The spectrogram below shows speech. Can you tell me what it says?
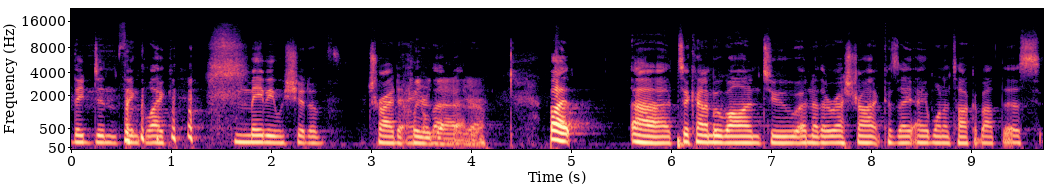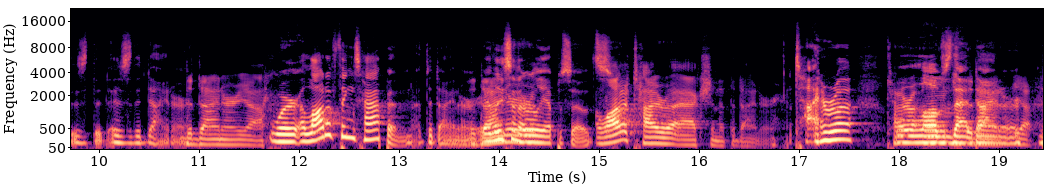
they didn't think like maybe we should have tried to angle that, that, better. yeah. But uh, to kind of move on to another restaurant because I, I want to talk about this is the is the diner the diner, yeah. where a lot of things happen at the diner The at least in the early episodes. A lot of Tyra action at the diner. Tyra, Tyra loves that the diner. Yeah.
